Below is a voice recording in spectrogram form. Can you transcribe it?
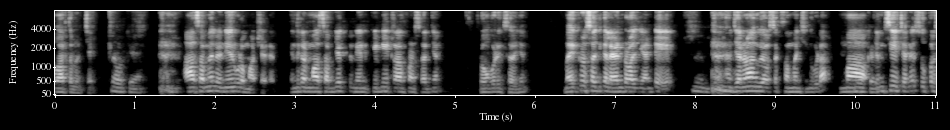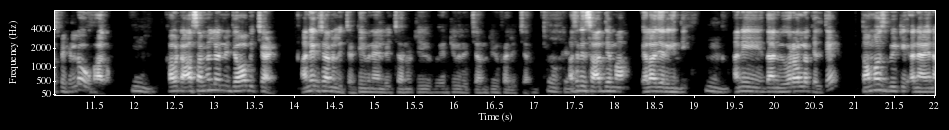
వార్తలు వచ్చాయి ఓకే. ఆ సమయంలో నేను కూడా మాట్లాడాను. ఎందుకంటే మా సబ్జెక్ట్ నేను kidney transplant surgeon robotic surgeon microsurgical andrology అంటే Hmm. జననాంగ వ్యవస్థకు సంబంధించి కూడా మా. ఎంసీహెచ్ అనేది సూపర్ స్పెషల్లో ఒక భాగం. Hmm. కాబట్టి ఆ సమయంలో నేను జవాబు ఇచ్చాను. అనేక ఛానల్ ఇచ్చాను. టీవీ నైన్లో ఇచ్చాను టీవీ ఎన్టీవీలో ఇచ్చాను టీవీ ఫైవ్ ఇచ్చాను. అసలు ఇది సాధ్యమా? ఎలా జరిగింది? Hmm. అని దాని వివరాల్లోకి వెళ్తే థామస్ బీటీ అని ఆయన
